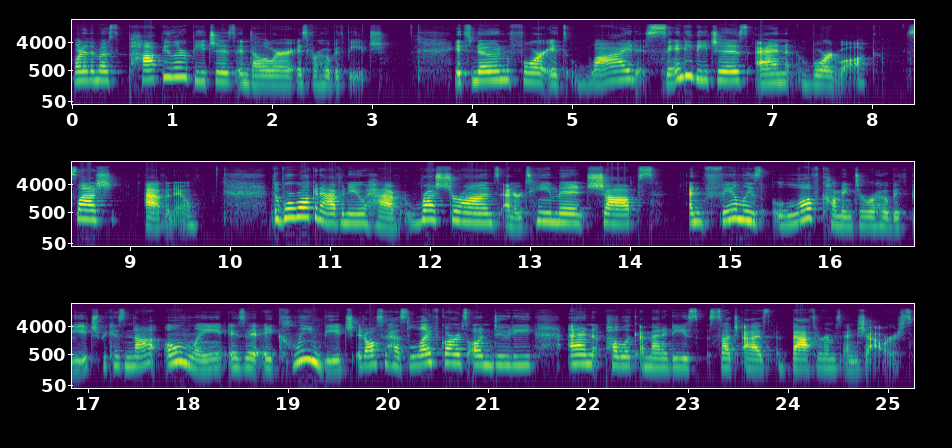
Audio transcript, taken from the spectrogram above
One of the most popular beaches in Delaware is Rehoboth Beach. It's known for its wide sandy beaches and boardwalk slash avenue. The boardwalk and avenue have restaurants, entertainment, shops, and families love coming to Rehoboth Beach because not only is it a clean beach, it also has lifeguards on duty and public amenities such as bathrooms and showers.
